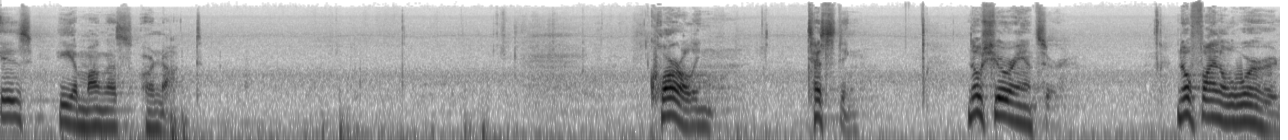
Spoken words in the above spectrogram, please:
Is he among us or not? Quarreling, testing, no sure answer, no final word.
